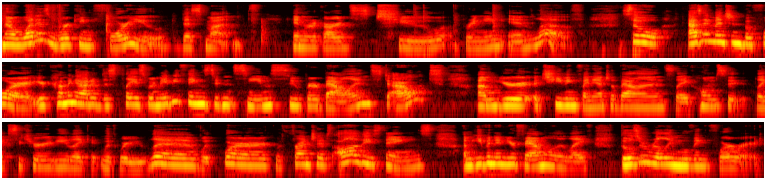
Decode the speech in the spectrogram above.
Now, what is working for you this month? in regards to bringing in love. So, as I mentioned before, you're coming out of this place where maybe things didn't seem super balanced out. Um, you're achieving financial balance, like home, se- like security, like with where you live, with work, with friendships, all of these things. Um, even in your family life, those are really moving forward.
